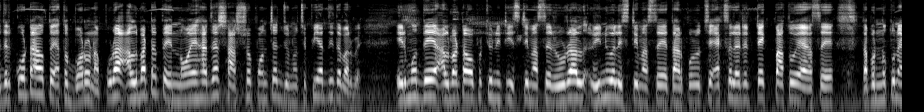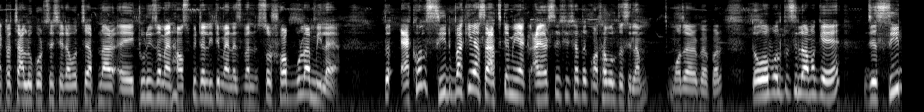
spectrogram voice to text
এদের কোটা তো এত বড় না। পুরো আলবাটাতে নয় হাজার সাতশো পঞ্চাশ জন হচ্ছে পিয়ার দিতে পারবে। এর মধ্যে আলবাটা অপরচুনিটি স্টিম আছে রুরাল রিনিউয়াল স্টিম আছে, তারপর হচ্ছে অ্যাক্সেলারেটেড টেক পাথওয়ে আছে, তারপর নতুন একটা চালু করছে, সেটা হচ্ছে আপনার, এই tourism and hospitality management so সবগুলা মিলায়া। তো এখন সিট বাকি আছে। আজকে আমি এক আইআরসিসির সাথে কথা বলতেছিলাম, মজার ব্যাপার। তো ও বলতেছিল আমাকে যে সিট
